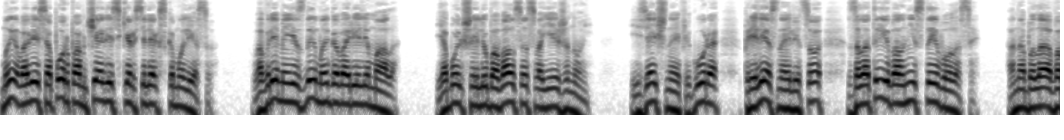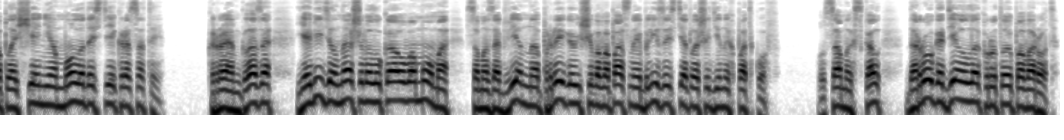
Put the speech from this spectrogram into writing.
мы во весь опор помчались к Керселекскому лесу. Во время езды мы говорили мало. Я больше любовался своей женой. Изящная фигура, прелестное лицо, золотые волнистые волосы. Она была воплощением молодости и красоты. Краем глаза я видел нашего лукавого мома, самозабвенно прыгающего в опасной близости от лошадиных подков. У самых скал дорога делала крутой поворот.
